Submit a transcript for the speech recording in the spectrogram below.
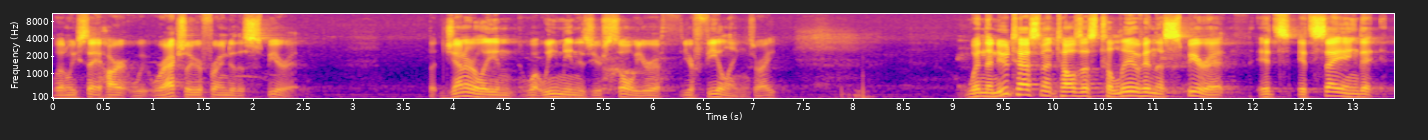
when we say heart, we're actually referring to the spirit. But generally, what we mean is your soul, your, your feelings, right? When the New Testament tells us to live in the Spirit, it's, it's saying that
